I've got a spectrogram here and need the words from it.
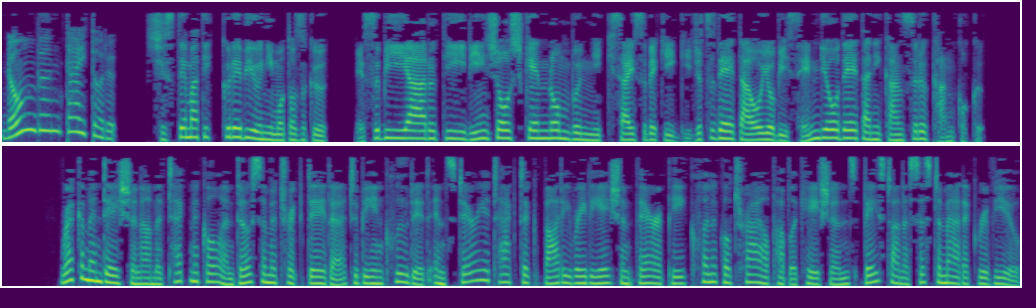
論文タイトル。システマティックレビューに基づく SBRT 臨床試験論文に記載すべき技術データ及び線量データに関する勧告。Recommendation on the technical and dosimetric data to be included in stereotactic body radiation therapy clinical trial publications based on a systematic review.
